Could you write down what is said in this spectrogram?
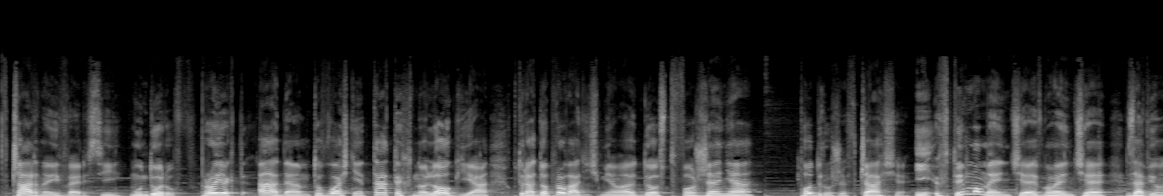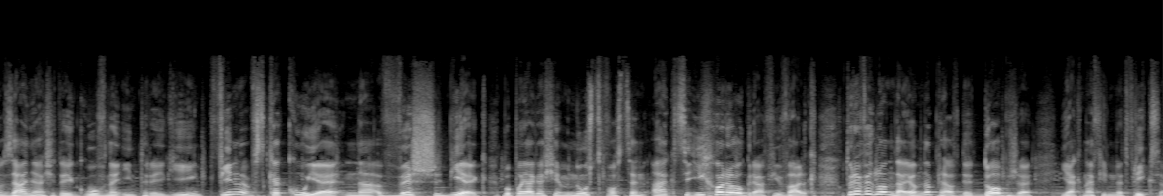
w czarnej wersji mundurów. Projekt Adam to właśnie ta technologia, która doprowadzić miała do stworzenia podróży w czasie. I w tym momencie, w momencie zawiązania się tej głównej intrygi, film wskakuje na wyższy bieg, bo pojawia się mnóstwo scen akcji i choreografii walk, które wyglądają naprawdę dobrze, jak na film Netflixa.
